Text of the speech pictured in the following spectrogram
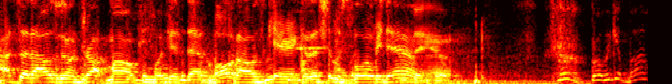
I said I was gonna drop my fucking that boat I was carrying because that shit was slowing me down. Damn. Bro, we get buff.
